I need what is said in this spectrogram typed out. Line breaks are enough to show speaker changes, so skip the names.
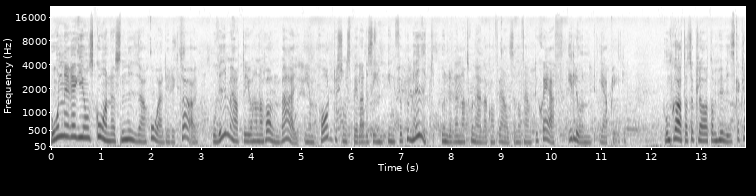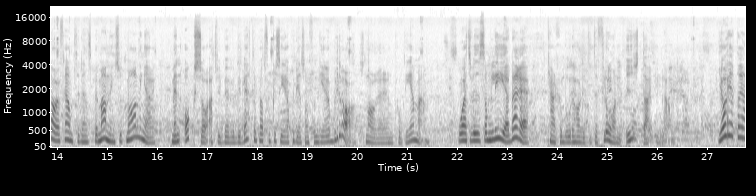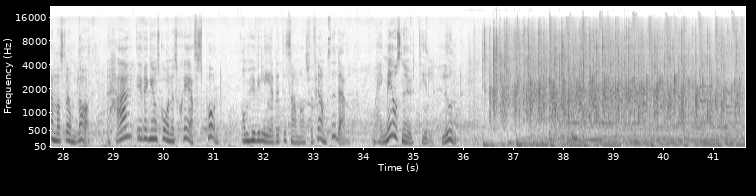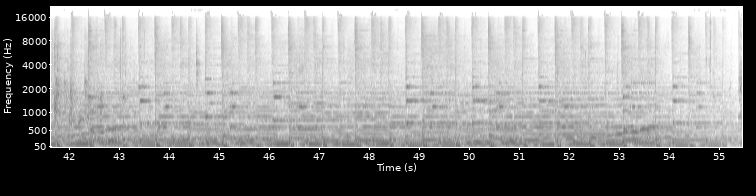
Hon är Region Skånes nya HR-direktör och vi möter Johanna Holmberg i en podd som spelades in inför publik under den nationella konferensen Offentlig chef i Lund i april. Hon pratar såklart om hur vi ska klara framtidens bemanningsutmaningar men också att vi behöver bli bättre på att fokusera på det som fungerar bra snarare än problemen. Och att vi som ledare kanske borde ha lite teflonyta ibland. Jag heter Anna Strömblad. Det här är Region Skånes chefspodd om hur vi leder tillsammans för framtiden. Och häng med oss nu till Lund.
